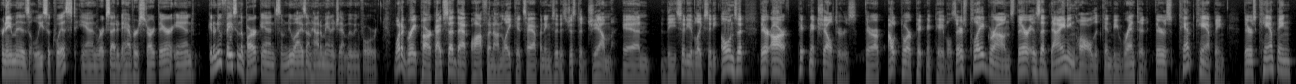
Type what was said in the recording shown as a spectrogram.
Her name is Lisa Quist, and we're excited to have her start there and get a new face in the park and some new eyes on how to manage that moving forward. What a great park. I've said that often on Lake Hits Happenings. It is just a gem, and the city of Lake City owns it. There are picnic shelters. There are outdoor picnic tables. There's playgrounds. There is a dining hall that can be rented. There's tent camping. There's camping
